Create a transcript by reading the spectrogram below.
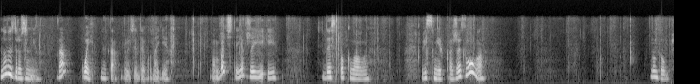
Ну, ви зрозуміли, да? Ой, не так, друзі, де вона є. О, бачите, я вже її і десь поклала. Вісьмірка жезлова. Ну, добре.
